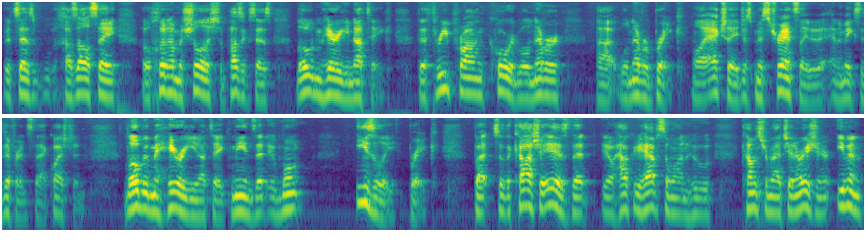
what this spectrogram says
It says Chazal say, "The pasuk says, "Lo b'mher The three pronged cord will never uh, will never break. Well, actually, I just mistranslated it, and it makes a difference. That question, lobe meheri yunatek, means that it won't easily break. But so the kasha is that you know how could you have someone who comes from that generation, or even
